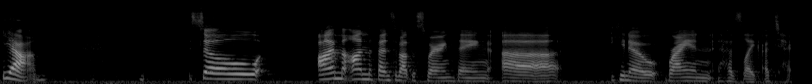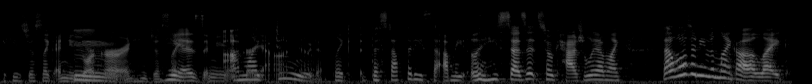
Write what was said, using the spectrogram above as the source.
yeah. so I'm on the fence about the swearing thing. Uh, you know, Brian has like a te- he's just like a New Yorker, Mm, and he just He like is a New Yorker. I'm like, yeah, dude, yeah. like the stuff that he said. I mean, and he says it so casually. I'm like, that wasn't even like a like,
